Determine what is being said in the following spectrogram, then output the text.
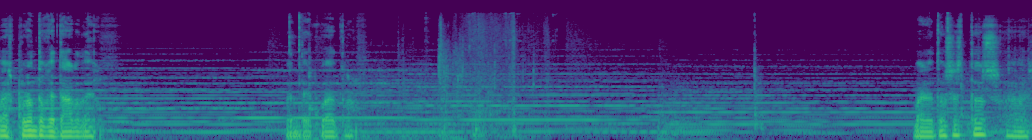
Más pronto que tarde. 24. Vale, todos estos. A ver.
